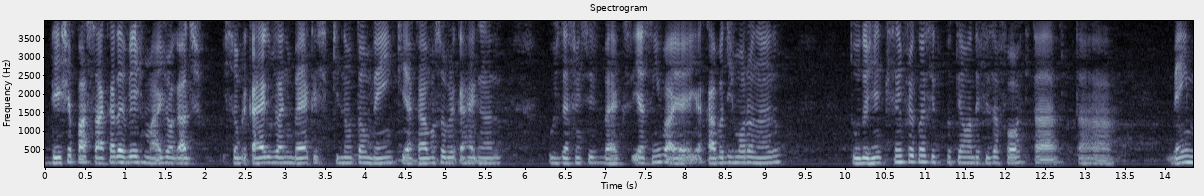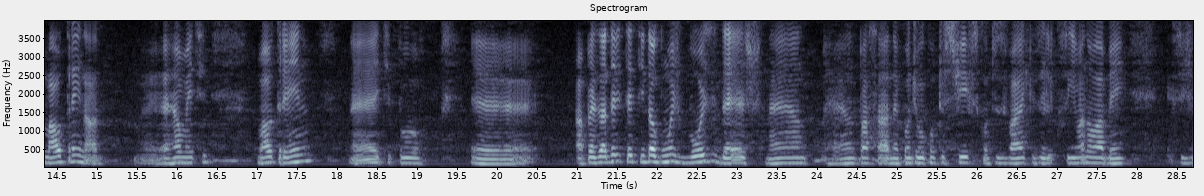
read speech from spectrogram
deixa passar cada vez mais jogados e sobrecarrega os linebackers que não estão bem, que acabam sobrecarregando os defensive backs e assim vai, aí acaba desmoronando tudo. A gente que sempre foi conhecido por ter uma defesa forte tá, tá bem mal treinado. É, é realmente mal treino, né? E, tipo, é, apesar dele ter tido algumas boas ideias, né? É, ano passado, né? Quando jogou contra os Chiefs, contra os Vikings, ele conseguiu anular bem esses,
